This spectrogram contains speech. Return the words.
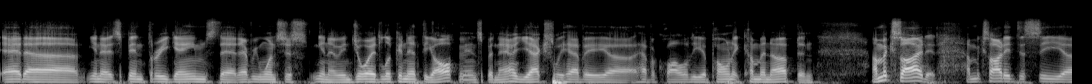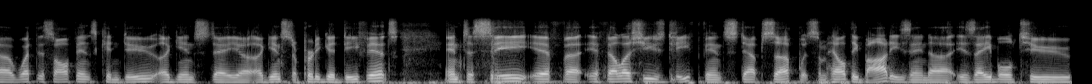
at uh, you know, it's been three games that everyone's just you know enjoyed looking at the offense, but now you actually have a uh, have a quality opponent coming up, and I'm excited. I'm excited to see uh, what this offense can do against a uh, against a pretty good defense and to see if uh, if LSU's defense steps up with some healthy bodies and uh, is able to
